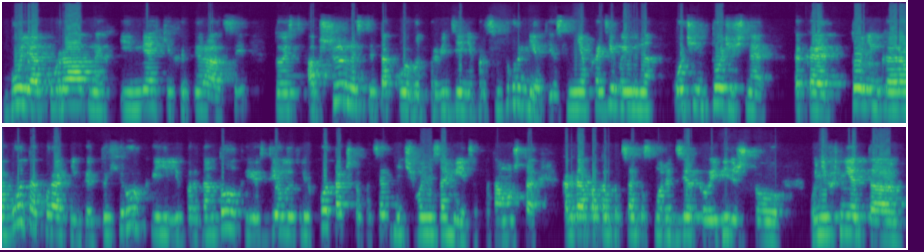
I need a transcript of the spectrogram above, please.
более аккуратных и мягких операций, то есть обширности такой вот проведения процедур нет. Если необходима именно очень точечная такая тоненькая работа, аккуратненькая, то хирург или пародонтолог ее сделают легко так, что пациент ничего не заметит. Потому что когда потом пациент смотрит в зеркало и видит, что у них нет а,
